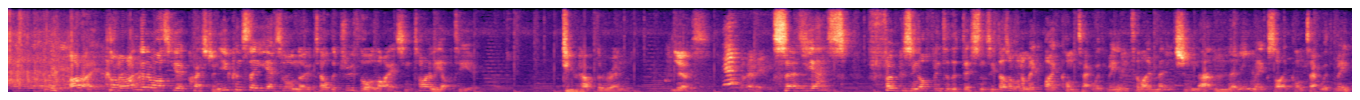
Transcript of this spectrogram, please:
Thank you very much. All right, Connor, I'm going to ask you a question. You can say yes or no, tell the truth or lie. It's entirely up to you. Do you have the ring? Yes. Says yes, focusing off into the distance. He doesn't want to make eye contact with me until I mention that, and then he makes eye contact with me.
